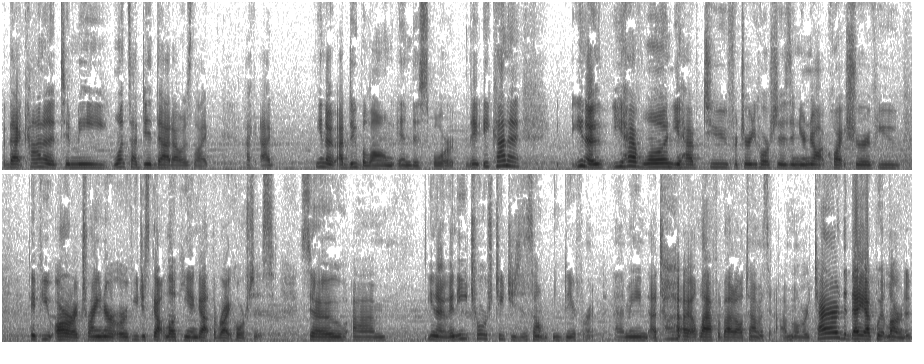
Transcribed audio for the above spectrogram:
that kind of, to me, once I did that, I was like, I, I, you know, I do belong in this sport. It, it kind of, you know, you have one, you have two futurity horses, and you're not quite sure if you, if you are a trainer or if you just got lucky and got the right horses. So, um, you know, and each horse teaches you something different. I mean, I, t- I laugh about it all the time. I said, I'm going to retire the day I quit learning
